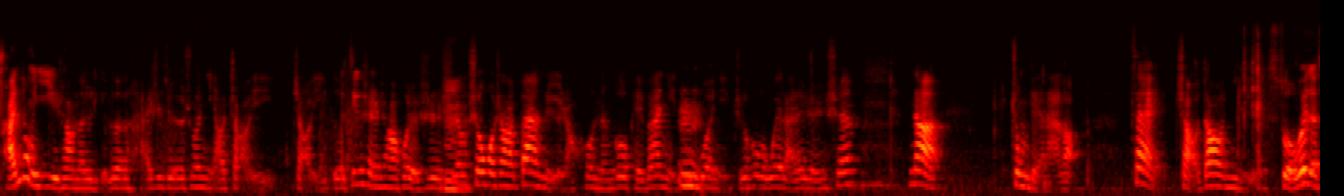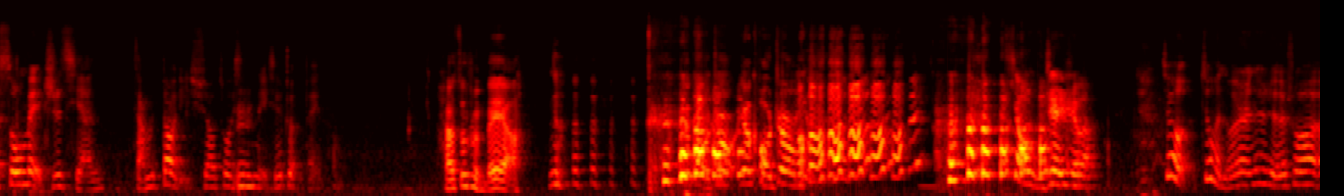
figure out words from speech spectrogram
传统意义上的理论还是觉得说你要找一找一个精神上或者是生嗯生活上的伴侣，然后能够陪伴你度嗯过你之后未来的人生。那重点来了，在找到你所谓的 soul mate 之前，咱们到底需要做些嗯哪些准备呢？还要做准备啊？要考证？要考证吗？跳舞证是吧？就就很多人就觉得说，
